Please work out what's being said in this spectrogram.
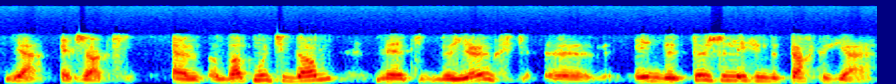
Ja, exact. En wat moet je dan met de jeugd uh, in de tussenliggende 80 jaar?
